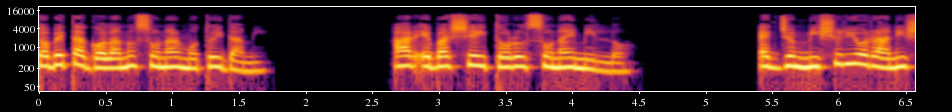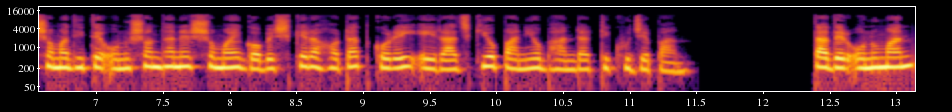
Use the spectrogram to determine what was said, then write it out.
তবে তা গলানো সোনার মতোই দামি। আর এবার সেই তরল সোনায় মিলল। একজন মিশরীয় রানীর সমাধিতে অনুসন্ধানের সময় গবেষকেরা হঠাৎ করেই এই রাজকীয় পানীয় ভাণ্ডারটি খুঁজে পান। তাদের অনুমান,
